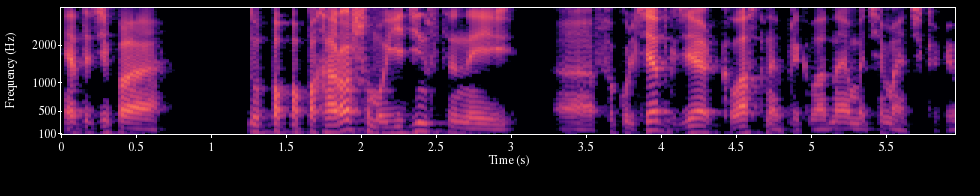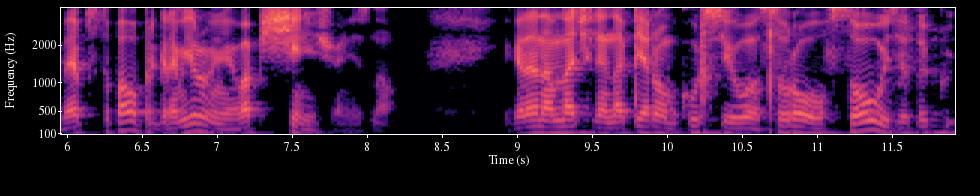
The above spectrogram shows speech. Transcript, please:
Это типа, ну, по- по- по-хорошему, единственный э, факультет, где классная прикладная математика. Когда я поступал в программирование, я вообще ничего не знал. И когда нам начали на первом курсе его сурово всовывать, я такой,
